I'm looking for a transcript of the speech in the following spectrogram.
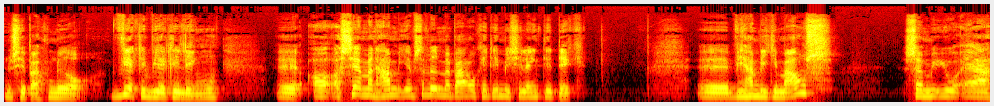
nu siger jeg bare 100 år. Virkelig, virkelig længe. Øh, og, og ser man ham, jamen, så ved man bare, okay, det er Michelin, det er dæk. Øh, vi har Mickey Mouse, som jo er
